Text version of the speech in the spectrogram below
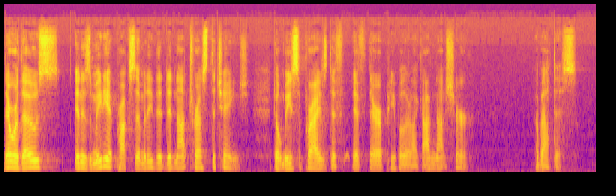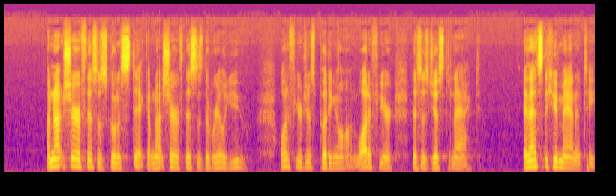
there were those in his immediate proximity that did not trust the change. Don't be surprised if, if there are people that are like, I'm not sure about this. I'm not sure if this is going to stick. I'm not sure if this is the real you. What if you're just putting on? What if you're this is just an act? And that's the humanity.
